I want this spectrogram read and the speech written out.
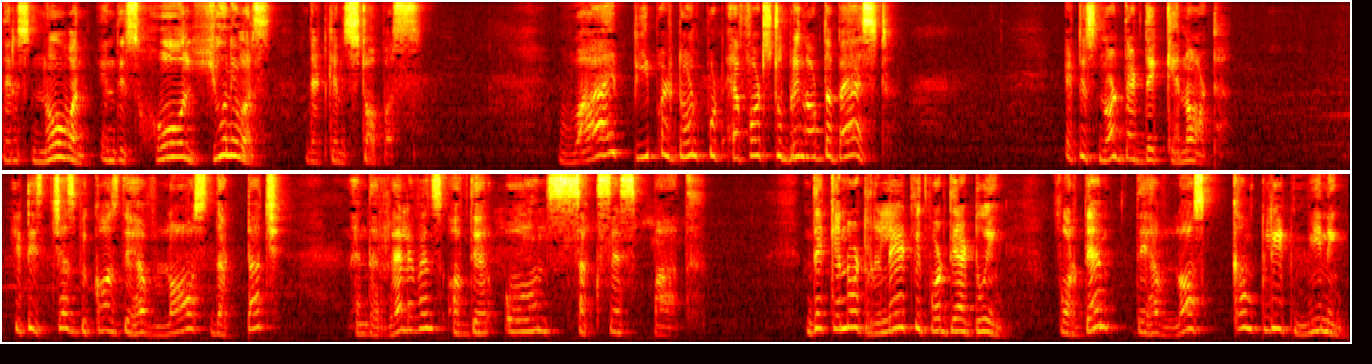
there is no one in this whole universe that can stop us. Why people don't put efforts to bring out the best? It is not that they cannot it is just because they have lost the touch and the relevance of their own success path. They cannot relate with what they are doing. For them, they have lost complete meaning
